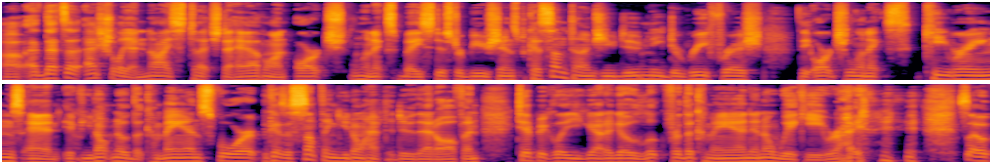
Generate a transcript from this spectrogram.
Uh, that's a, actually a nice touch to have on Arch Linux based distributions because sometimes you do need to refresh the Arch Linux keyrings. And if you don't know the commands for it, because it's something you don't have to do that often, typically you got to go look for the command in a wiki, right? so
